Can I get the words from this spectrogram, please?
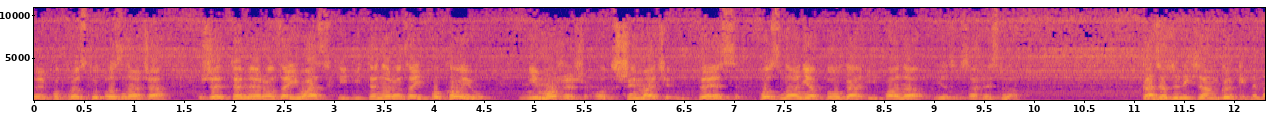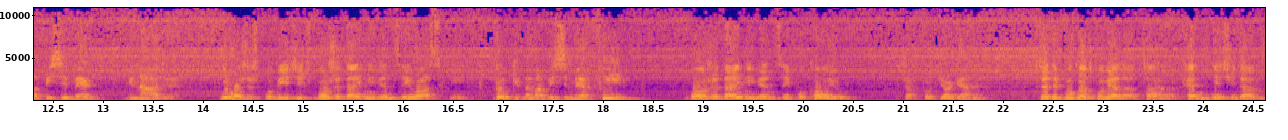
e, po prostu oznacza, że ten rodzaj łaski i ten rodzaj pokoju nie możesz otrzymać bez poznania Boga i Pana Jezusa Chrystusa. Kannst also nicht sagen, Gott, gib mir mal ein bisschen mehr Gnade. Nie możesz powiedzieć, Boże, daj mi więcej łaski. Gott, gib mir mal ein bisschen mehr Frieden. Boże, daj mi więcej pokoju. Sagt Gott, ja gerne. Wtedy Bóg odpowiada, tak, chętnie Ci dam.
